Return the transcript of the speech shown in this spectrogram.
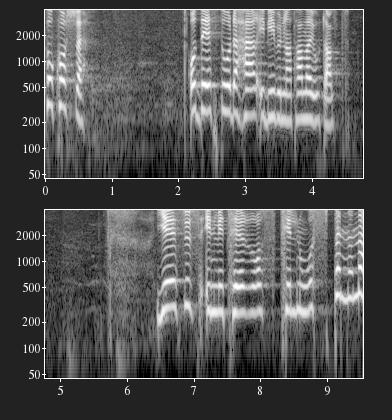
på korset. Og det står det her i Bibelen at han har gjort alt. Jesus inviterer oss til noe spennende.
